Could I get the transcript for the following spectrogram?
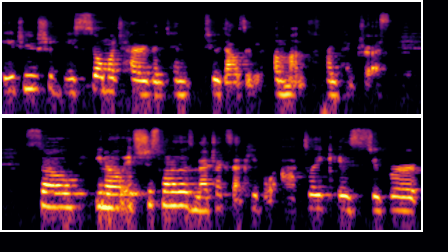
page views should be so much higher than 10, 2,000 a month from Pinterest. So, you know, it's just one of those metrics that people act like is super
